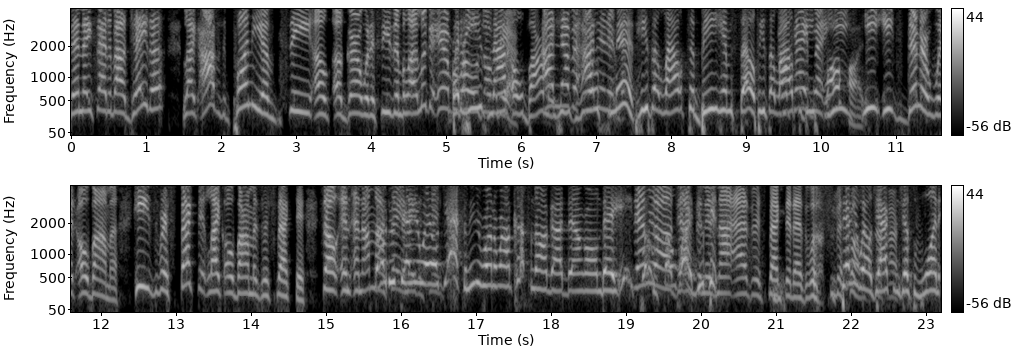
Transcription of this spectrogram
than they said about Jada. Like I've plenty of seen a, a girl with a season, but like, look at Amber But Rose he's not there. Obama. I he's never- Will I didn't- Smith. He's allowed to be himself. He's allowed to Okay, be but flawed. he he eats dinner with Obama. He's respected like Obama's respected. So and and I'm so not do saying Samuel L. Jackson. He run around cussing all goddamn on day. Eat. Samuel So L. what? Jackson is can- not as respected as Will Smith. Samuel L. Jackson just won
